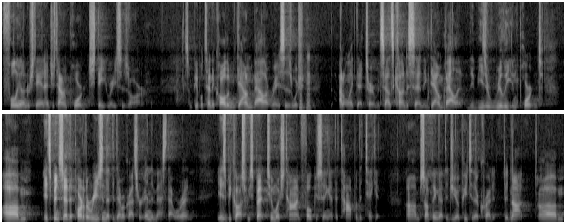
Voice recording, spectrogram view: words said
fully understand just how important state races are. Some people tend to call them down ballot races, which I don't like that term. It sounds condescending, down ballot. These are really important. Um, it's been said that part of the reason that the Democrats are in the mess that we're in is because we spent too much time focusing at the top of the ticket, um, something that the GOP, to their credit, did not. Um,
